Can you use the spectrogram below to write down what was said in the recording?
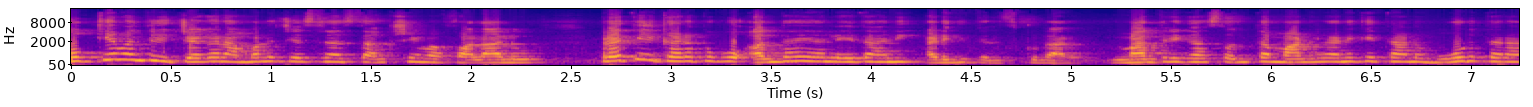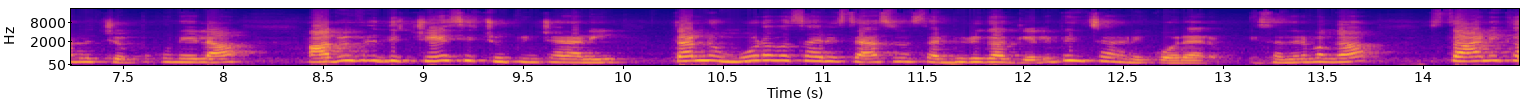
ముఖ్యమంత్రి జగన్ అమలు చేసిన సంక్షేమ ఫలాలు ప్రతి గడపకు అందాయా లేదా అని అడిగి తెలుసుకున్నారు. మంత్రిగా సొంత మండలానికి తాను మూడు తరాలు చెప్పుకునేలా అభివృద్ధి చేసి చూపించారని తనను మూడవసారి శాసనసభ్యుడిగా గెలిపించాలని కోరారు. ఈ సందర్భంగా స్థానిక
